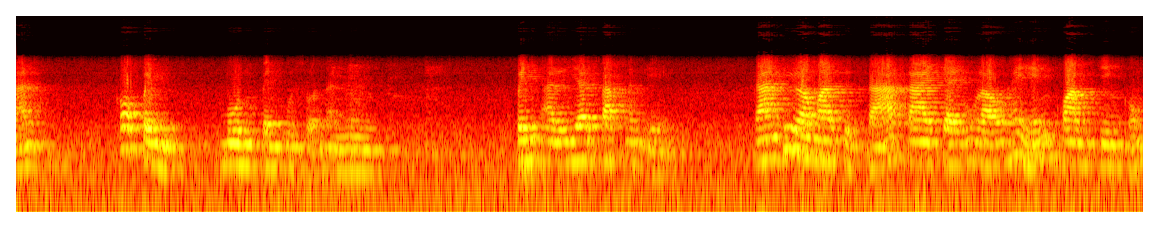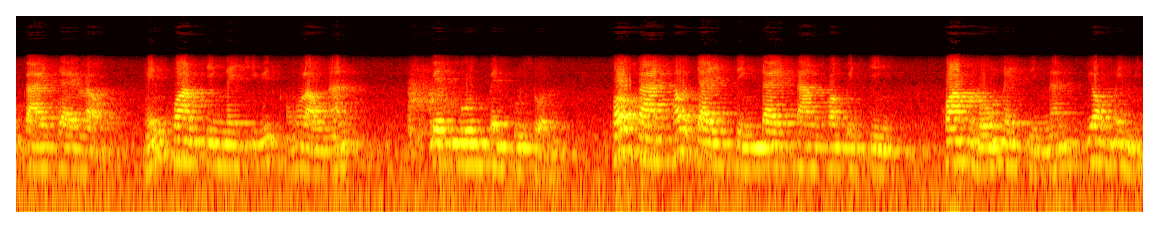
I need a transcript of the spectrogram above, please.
นั้น ก็เป็นบุญเป็นกุศลอันหนึ่งเป็นอริยทรัพย์นั่นเอง การที่เรามาศึกษากายใจของเราให้เห็นความจริงของกายใจเรา เห็นความจริงในชีวิตของเรานั้น เป็นบุญเป็นกุศล เพราะการเข้าใจสิ่งใดตามความเป็นจริง ความหลงในสิ่งนั้นย่อมไม่มี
